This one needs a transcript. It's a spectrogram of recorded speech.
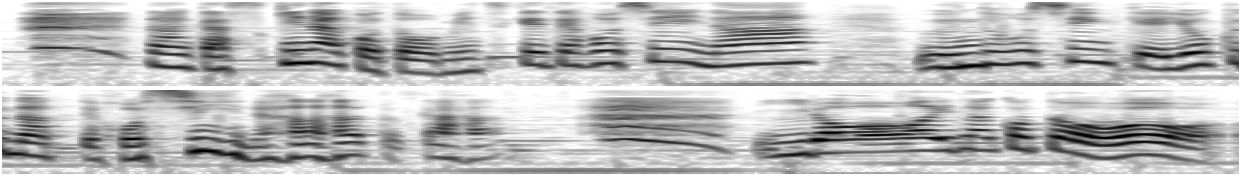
なんか好きなことを見つけてほしいな運動神経良くなってほしいなとかいろいなことを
